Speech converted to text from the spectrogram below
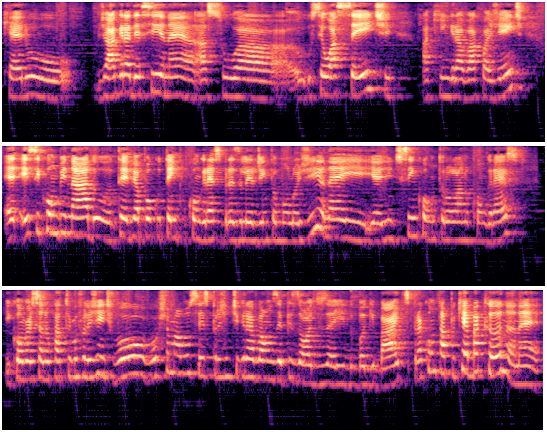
Quero já agradecer, né, a sua, o seu aceite aqui em gravar com a gente. É, esse combinado teve há pouco tempo o Congresso Brasileiro de Entomologia, né? E, e, a gente se encontrou lá no Congresso. E conversando com a turma, eu falei, gente, vou, vou chamar vocês pra gente gravar uns episódios aí do Bug Bites pra contar, porque é bacana, né?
